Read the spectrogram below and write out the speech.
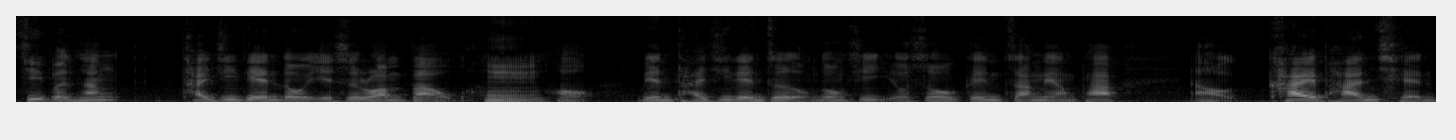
基本上台积电都也是乱报嘛，嗯。好、连台积电这种东西，有时候给你涨两趴，然后开盘前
